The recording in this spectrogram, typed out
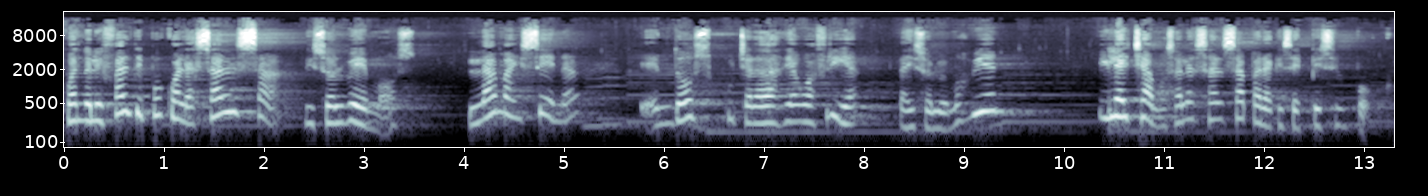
Cuando le falte poco a la salsa, disolvemos la maicena en dos cucharadas de agua fría, la disolvemos bien y la echamos a la salsa para que se espese un poco.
